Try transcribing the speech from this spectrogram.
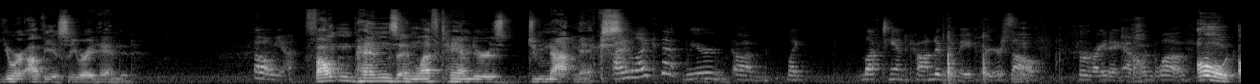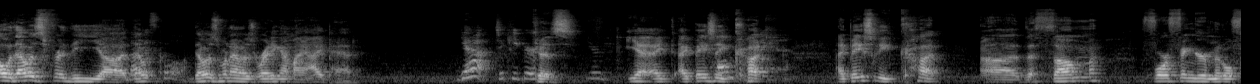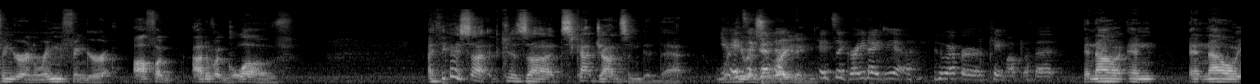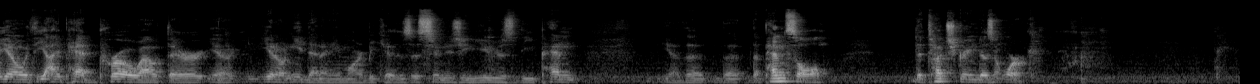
you are obviously right-handed. Oh yeah. Fountain pens and left-handers do not mix. I like that weird, um, like left-hand condom you made for yourself for writing out of a glove. oh, oh, that was for the. Uh, That was cool. That was when I was writing on my iPad. Yeah, to keep your Because yeah, I, I basically cut. it. I basically cut uh, the thumb, forefinger, middle finger, and ring finger off a out of a glove. I think I saw it because uh, Scott Johnson did that Yeah, when he was good, writing, It's a great idea. Whoever came up with it. and now and and now you know with the iPad Pro out there, you know you don't need that anymore because as soon as you use the pen, you know the the, the pencil, the touchscreen doesn't work.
